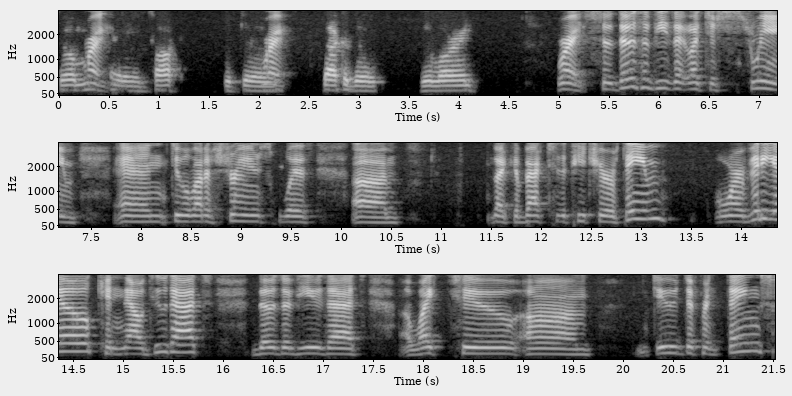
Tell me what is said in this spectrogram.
film right. and talk with the right. back of the DeLorean. Right. So those of you that like to stream and do a lot of streams with um, like a Back to the Future theme or video can now do that. Those of you that uh, like to um, do different things.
